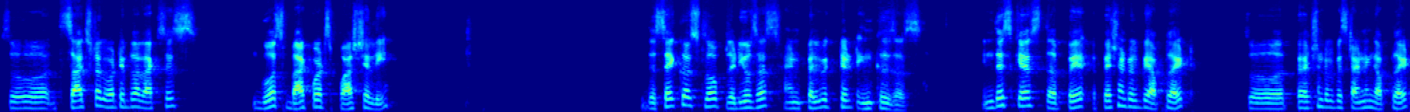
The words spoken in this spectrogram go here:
so sagittal vertebral axis goes backwards partially. The sacral slope reduces and pelvic tilt increases. In this case, the pa patient will be upright. So patient will be standing upright,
